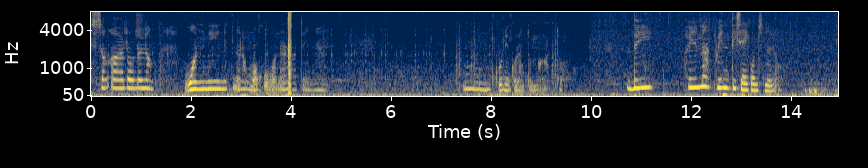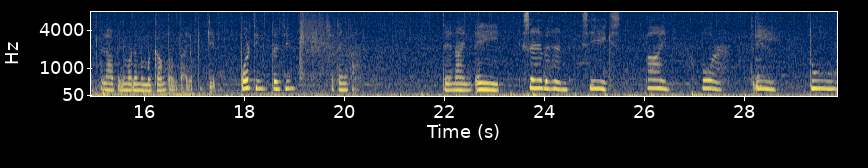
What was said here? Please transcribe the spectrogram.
Isang araw na lang. 1 minute na lang makukuha na natin yan. Hmm, kunin ko lang itong mga to. Day, ayun na, 20 seconds na lang. Malapit na maganda mag-countdown tayo. 15, 14, 13. So, 10 ka. 10, 9, 8, 7, 6, 5, 4, 3, 2,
